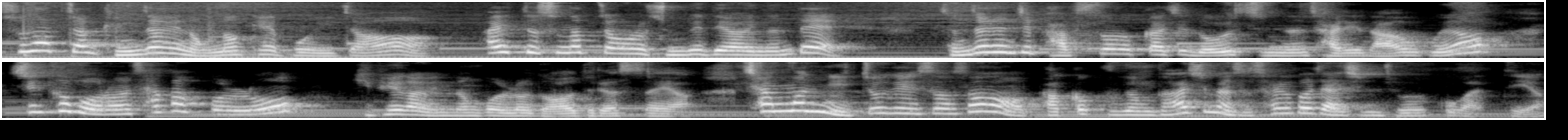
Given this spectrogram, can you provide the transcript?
수납장 굉장히 넉넉해 보이죠? 화이트 수납장으로 준비되어 있는데 전자레인지 밥솥까지 넣을 수 있는 자리 나오고요. 싱크볼은 사각볼로 깊이감 있는 걸로 넣어드렸어요. 창문이 이쪽에 있어서 바깥 구경도 하시면서 설거지 하시면 좋을 것 같아요.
